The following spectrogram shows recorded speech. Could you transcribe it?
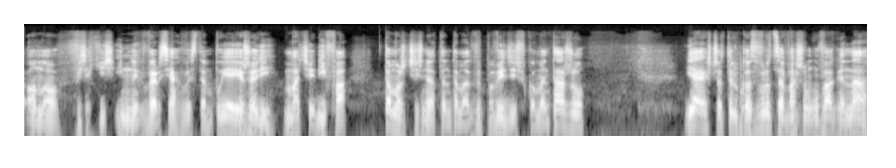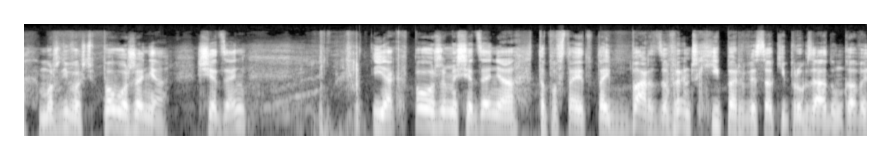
ono w jakichś innych wersjach występuje. Jeżeli macie Leafa, to możecie się na ten temat wypowiedzieć w komentarzu. Ja jeszcze tylko zwrócę Waszą uwagę na możliwość położenia siedzeń. I jak położymy siedzenia, to powstaje tutaj bardzo, wręcz hiper wysoki próg załadunkowy.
